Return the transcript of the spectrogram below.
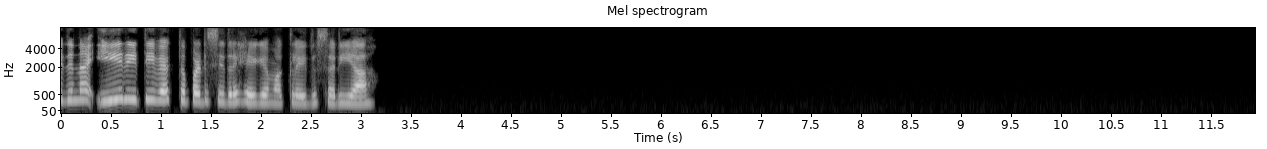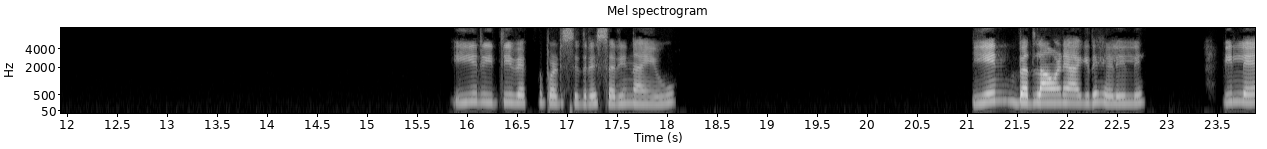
ಇದನ್ನ ಈ ರೀತಿ ವ್ಯಕ್ತಪಡಿಸಿದ್ರೆ ಹೇಗೆ ಮಕ್ಕಳೇ ಇದು ಸರಿಯಾ? ಈ ರೀತಿ ವ್ಯಕ್ತಪಡಿಸಿದ್ರೆ ಸರಿನಾ ಇವು? ಏನ್ ಬದಲಾವಣೆ ಆಗಿದೆ ಹೇಳಿ ಇಲ್ಲಿ? ಇಲ್ಲೇ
